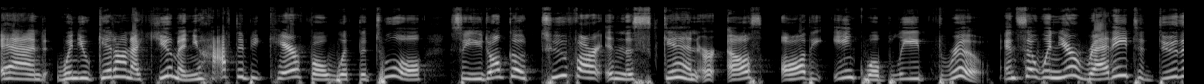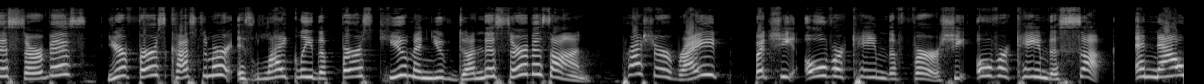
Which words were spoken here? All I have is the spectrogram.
And when you get on a human, you have to be careful with the tool so you don't go too far in the skin or else all the ink will bleed through. And so when you're ready to do this service, your first customer is likely the first human you've done this service on. Pressure, right? But she overcame the first. She overcame the suck and now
